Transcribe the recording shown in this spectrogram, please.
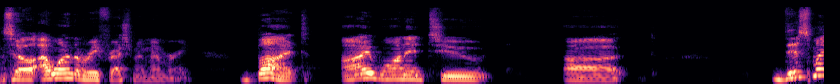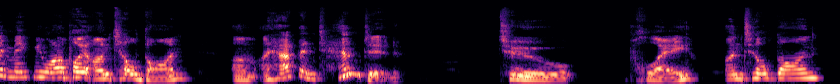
So I wanted to refresh my memory. But I wanted to uh this might make me want to play Until Dawn. Um I have been tempted to play Until Dawn.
